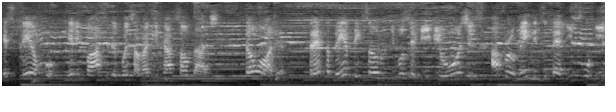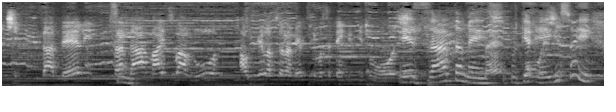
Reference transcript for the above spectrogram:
esse tempo, ele passa e depois só vai ficar a saudade. Então, olha, presta bem atenção no que você vive hoje, aproveita esse belíssimo hit da Adele para dar mais valor aos relacionamentos que você tem vivido hoje. Exatamente, Né? porque é isso aí.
